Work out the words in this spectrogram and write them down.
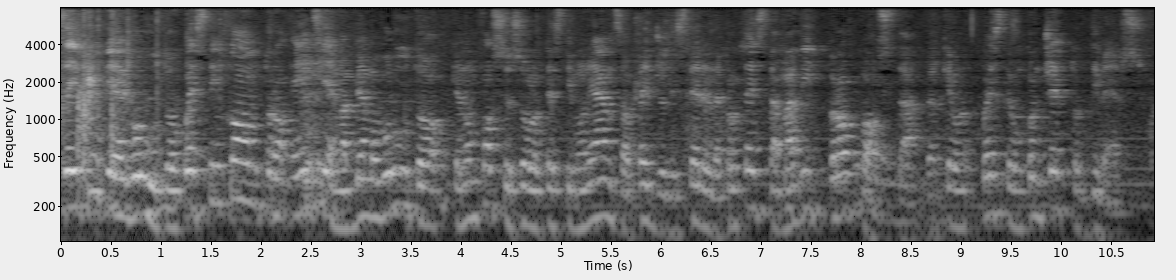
Sei tu che hai voluto questo incontro e insieme abbiamo voluto che non fosse solo testimonianza o peggio di sterile protesta, ma di proposta, perché questo è un concetto diverso.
